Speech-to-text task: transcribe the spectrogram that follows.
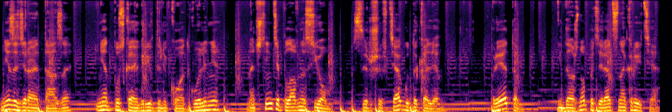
Не задирая таза не отпуская гриф далеко от голени, начните плавный съем, совершив тягу до колен. При этом не должно потеряться накрытие,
